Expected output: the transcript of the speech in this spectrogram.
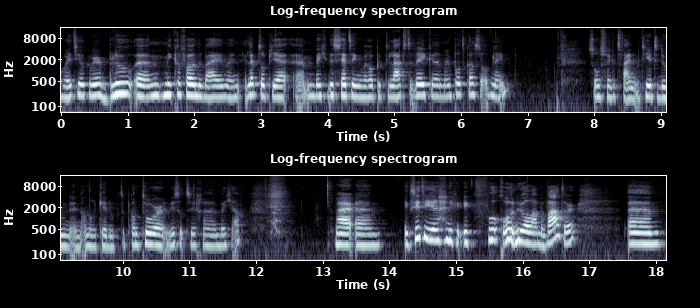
hoe heet die ook alweer, Blue um, microfoon erbij, mijn laptopje, een beetje de setting waarop ik de laatste weken mijn podcasten opneem. Soms vind ik het fijn om het hier te doen en andere keer doe ik het op kantoor. Het wisselt zich uh, een beetje af. Maar um, ik zit hier en ik, ik, voel gewoon nu al aan mijn water. Um,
